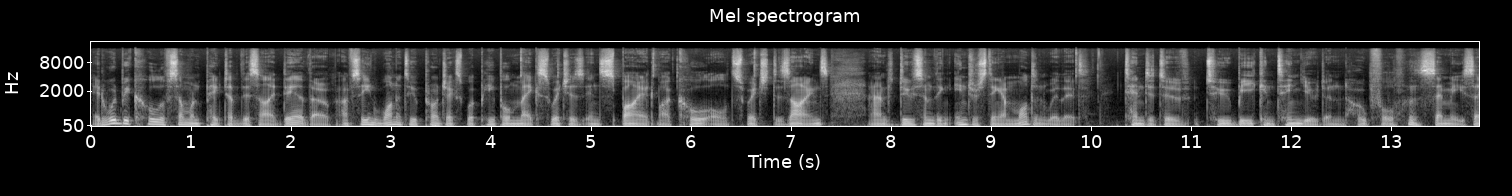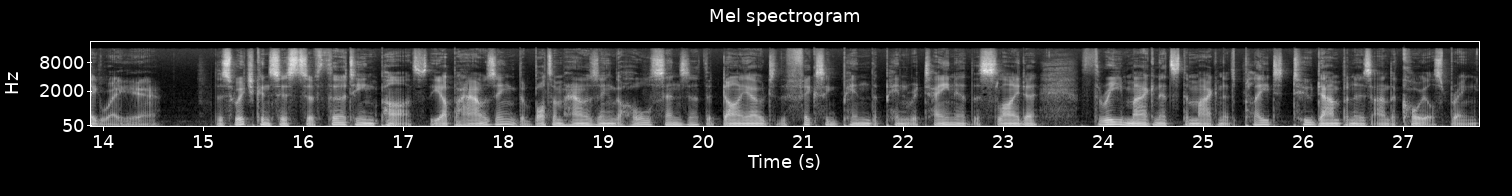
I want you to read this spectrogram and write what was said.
It would be cool if someone picked up this idea though. I've seen one or two projects where people make Switches inspired by cool old Switch designs and do something interesting and modern with it. Tentative to be continued and hopeful semi-segue here. The switch consists of 13 parts, the upper housing, the bottom housing, the Hall sensor, the diode, the fixing pin, the pin retainer, the slider, three magnets, the magnet plate, two dampeners and a coil spring,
